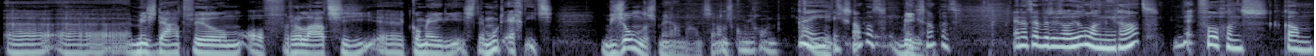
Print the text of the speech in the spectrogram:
eh, eh, misdaadfilm of relatiecomedie is. Er moet echt iets bijzonders mee aan de hand zijn. Anders kom je gewoon Nee, niet ik snap het. binnen. Ik snap het. En dat hebben we dus al heel lang niet gehad. Nee. Volgens kan.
